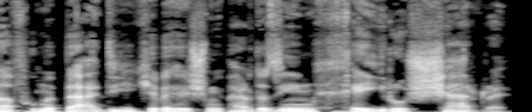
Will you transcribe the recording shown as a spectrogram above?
مفهوم بعدی که بهش می‌پردازیم خیر و شره.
